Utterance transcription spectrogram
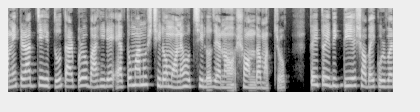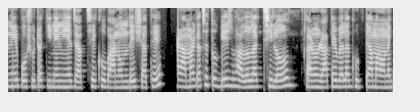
অনেক রাত যেহেতু, তারপরেও বাহিরে এত মানুষ ছিল, মনে হচ্ছিল যেন সন্ধ্যা মাত্র। তো এই তো এদিক দিয়ে সবাই কুরবানির পশুটা কিনে নিয়ে যাচ্ছে খুব আনন্দের সাথে। আর আমার কাছে তো বেশ ভালো লাগছিল, কারণ রাতের বেলা ঘুরতে আমার অনেক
